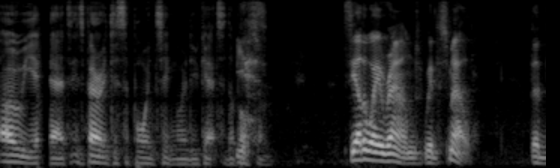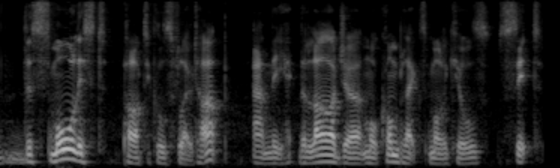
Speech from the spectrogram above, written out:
Oh yeah, it's very disappointing when you get to the bottom. Yes. It's the other way around with smell. The, the smallest particles float up, and the, the larger, more complex molecules sit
